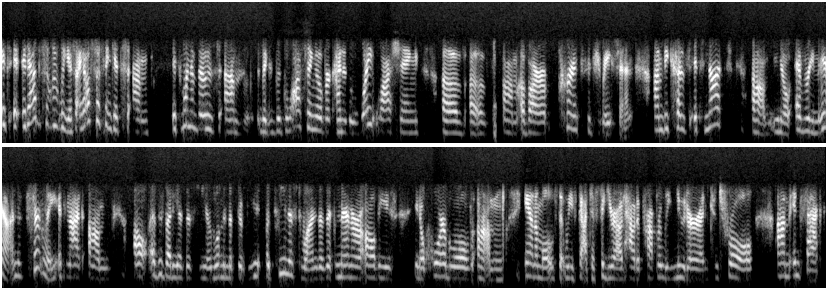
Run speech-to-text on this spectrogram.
It, it, it absolutely is. I also think it's um, it's one of those um, the, the glossing over kind of the whitewashing of of um, of our current situation um, because it's not um, you know every man certainly it's not um, all everybody as this you know woman the, the, the penis ones as if men are all these you know horrible um, animals that we've got to figure out how to properly neuter and control. Um, in fact,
